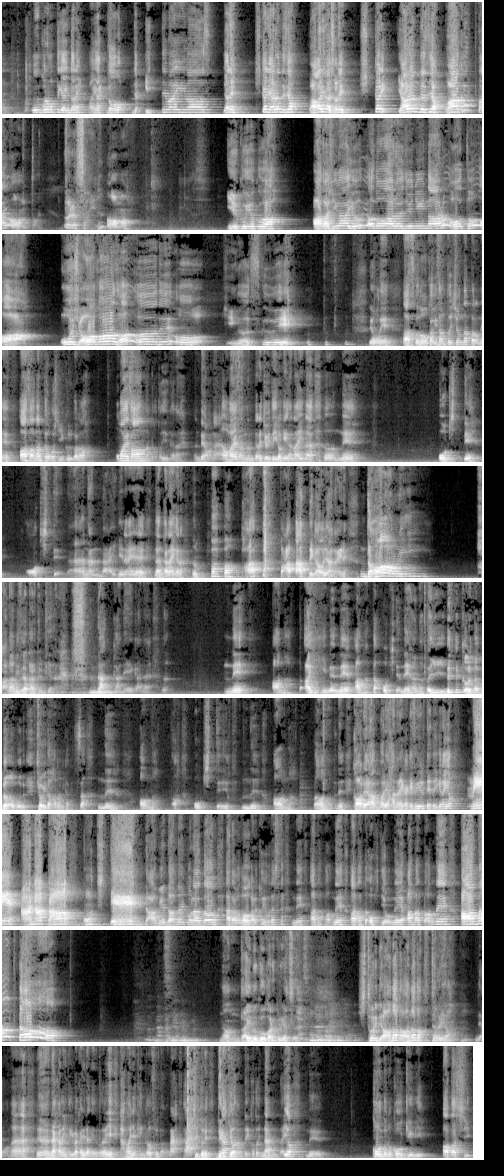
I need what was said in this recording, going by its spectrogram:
うん、これ持ってきゃいいんだね。はいはい、どうも。じゃあ、行ってまいります。じゃあね、しっかりやるんですよ。わかりましたね。しっかりやるんですよ。わかったよ、うるさいね、どうも。ゆくゆくは、私が言う世の主になろうとは、お釈迦様でも気がつくえ。でもね、あそこのおかみさんと一緒になったらね、朝なんて起こしに来るかな。お前さんなんてこと言うかな。でもな、お前さんなんてのはちょいと色気がないな。うん、ね起きて、起きてな、なんだ、いけないね。なんかないかな。うん、パパ、パパ、パパって顔じゃないね。ドーリン。鼻水が垂れてるみたいだな。なんかねえかな。ねえ、あなた、あ、いいね、ねえ、あなた起きてねえ、あなたいいね。これはどうもね、ちょいと鼻にかけてさ、ねえ、あなた、起きてよ。ねえ、あなた、なんてね。これあんまり鼻にかけすぎるって言といけないよ。ねえ、あなた、起きてダメだね、これはどう。頭の方から声を出してさ、ねえ、あなたねえ、あなた起きてよねえ、あなたねえ、あなたなんだい向こうから来るやつ。一人であなたあなたっつってるよ。でもな、仲のいい時ばかりだけどね、たまには喧嘩をするだろうな。あ、ちょいとね、出かけようなんてことになるんだよ。ねえ今度の高級日、あたし、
